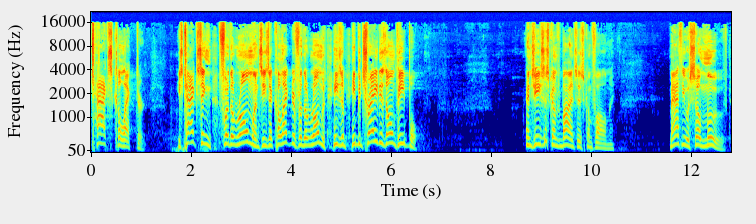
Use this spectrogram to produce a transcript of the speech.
tax collector. He's taxing for the Romans. He's a collector for the Romans. He's a, he betrayed his own people. And Jesus comes by and says, Come follow me. Matthew was so moved.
